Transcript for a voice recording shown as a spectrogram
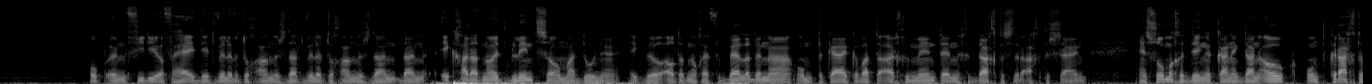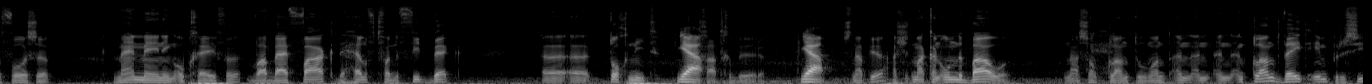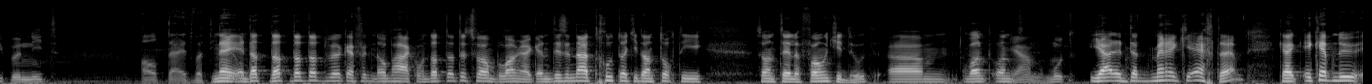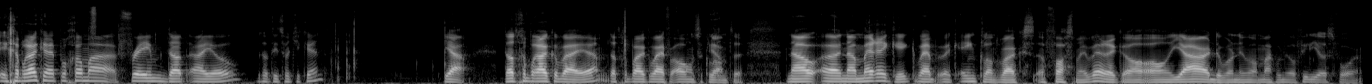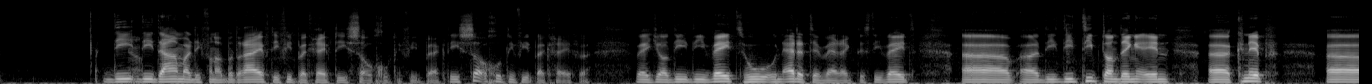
op een video van hey, dit willen we toch anders, dat willen we toch anders, dan, dan ik ga dat nooit blind zomaar doen. Hè. Ik wil altijd nog even bellen daarna om te kijken wat de argumenten en de gedachten erachter zijn. En sommige dingen kan ik dan ook ontkrachten voor ze, mijn mening opgeven, waarbij vaak de helft van de feedback uh, uh, toch niet ja. gaat gebeuren. Ja. Snap je? Als je het maar kan onderbouwen naar zo'n klant toe. Want een, een, een, een klant weet in principe niet altijd wat hij Nee, en dat, dat, dat, dat wil ik even ophaken, want dat, dat is wel belangrijk. En het is inderdaad goed dat je dan toch die zo'n telefoontje doet. Um, want, want, ja, moet. Ja, dat merk je echt, hè. Kijk, ik heb nu... Ik gebruik het programma Frame.io. Is dat iets wat je kent? Ja, dat gebruiken wij, hè. Dat gebruiken wij voor al onze klanten. Nou, uh, nou merk ik... We hebben één klant waar ik vast mee werk. Al, al een jaar doen we nu, maken we nu al video's voor. Die, die dame die van het bedrijf die feedback geeft, die is zo goed in feedback. Die is zo goed in feedback geven. Weet je wel, die, die weet hoe een editor werkt. Dus die weet, uh, uh, die, die typt dan dingen in. Knip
